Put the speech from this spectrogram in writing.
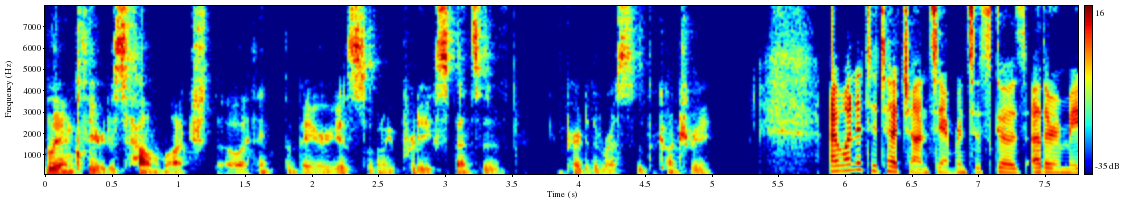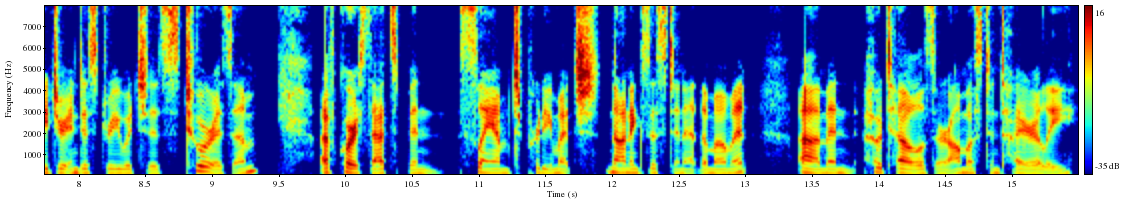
really unclear just how much, though. I think the Bay Area is still going to be pretty expensive compared to the rest of the country. I wanted to touch on San Francisco's other major industry, which is tourism. Of course, that's been slammed pretty much non existent at the moment, um, and hotels are almost entirely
